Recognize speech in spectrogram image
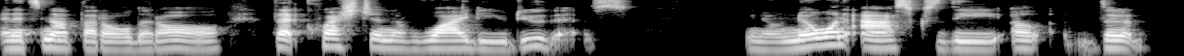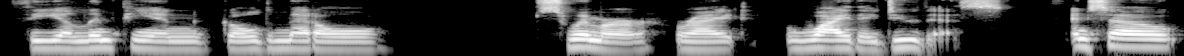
and it's not that old at all. That question of why do you do this? You know no one asks the uh, the the olympian gold medal swimmer right why they do this. And so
